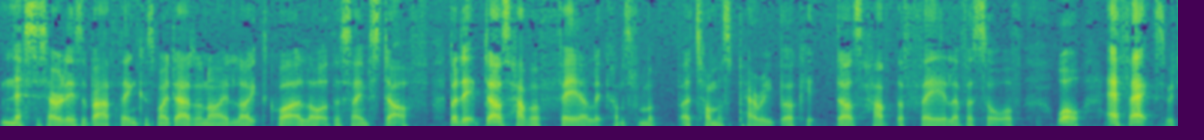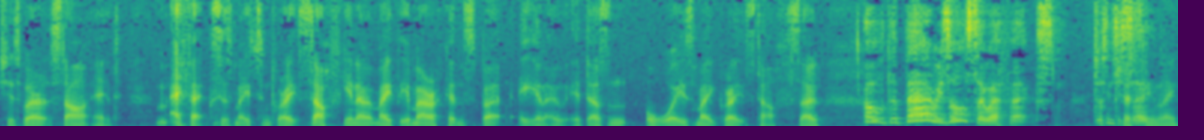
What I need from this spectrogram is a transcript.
necessarily is a bad thing because my dad and I liked quite a lot of the same stuff but it does have a feel. It comes from a, a, Thomas Perry book. It does have the feel of a sort of well FX, which is where it started, mm, FX has made some great stuff. You know, it made the Americans, but you know, it doesn't always make great stuff. So, oh, The Bear is also FX. Just to say,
